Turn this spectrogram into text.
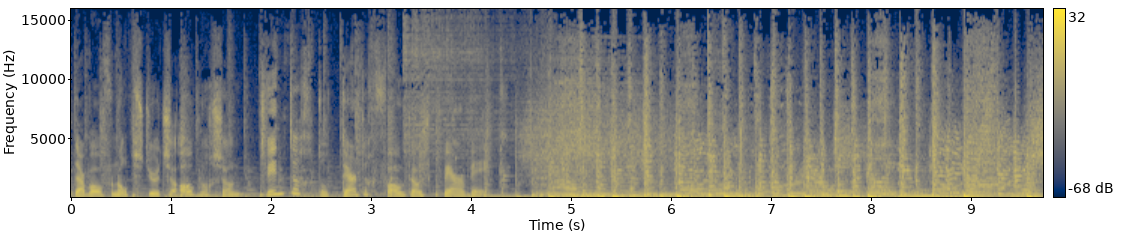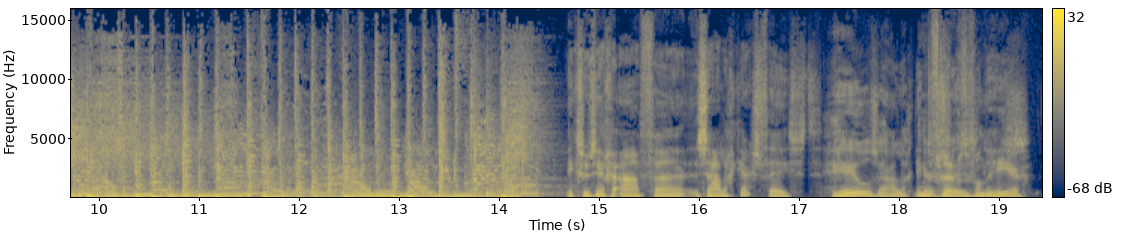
Daarbovenop stuurt ze ook nog zo'n 20 tot 30 foto's per week. Ik zou zeggen, Aaf, eh, zalig kerstfeest. Heel zalig In de vreugde van de kerstfeest, Heer.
